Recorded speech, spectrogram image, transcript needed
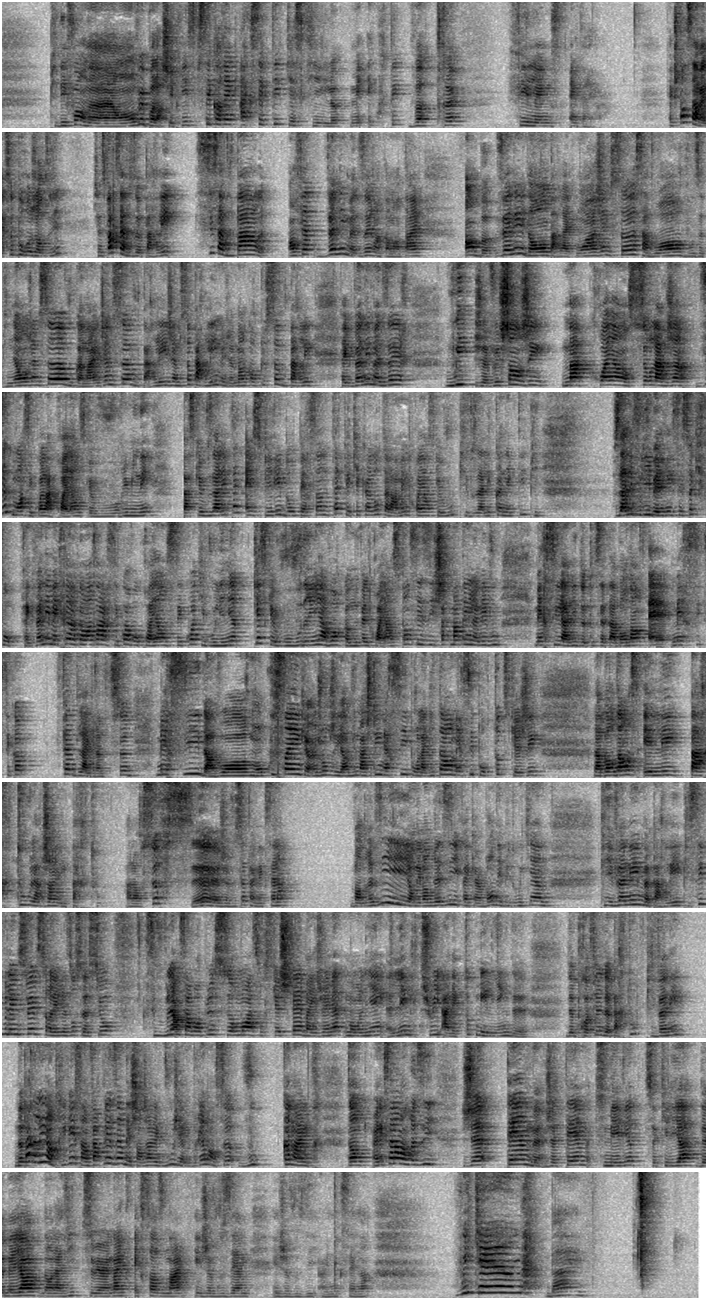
Puis des fois, on, a, veut pas lâcher prise. c'est correct, acceptez qu'est-ce qui est là. Mais écoutez votre feelings intérieur. Fait que je pense que ça va être ça pour aujourd'hui. J'espère que ça vous a parlé. Si ça vous parle, en fait, venez me dire en commentaire en bas. Venez donc parler avec moi. J'aime ça, savoir vos opinions. J'aime ça, vous connaître. J'aime ça, vous parler. J'aime ça parler, mais j'aime encore plus ça, vous parler. Fait que venez me dire oui, je veux changer ma croyance sur l'argent. Dites-moi c'est quoi la croyance que vous ruminez parce que vous allez peut-être inspirer d'autres personnes, peut-être que quelqu'un d'autre a la même croyance que vous, puis vous allez connecter, puis vous allez vous libérer. C'est ça qu'il faut. Fait que venez m'écrire en commentaire, c'est quoi vos croyances, c'est quoi qui vous limite, qu'est-ce que vous voudriez avoir comme nouvelle croyance? Pensez-y, chaque matin, levez-vous. Merci la vie de toute cette abondance. Eh, merci. C'est comme faites de la gratitude. Merci d'avoir mon coussin qu'un jour j'ai envie de m'acheter. Merci pour la guitare. Merci pour tout ce que j'ai. L'abondance, elle est partout. L'argent, est partout. Alors sur ce, je vous souhaite un excellent vendredi. On est vendredi, fait qu'un bon début de week-end. Puis venez me parler. Puis si vous voulez me suivre sur les réseaux sociaux, si vous voulez en savoir plus sur moi, sur ce que je fais, ben je vais mettre mon lien Linktree avec tous mes liens de, de profil de partout. Puis venez me parler en privé. Ça va me faire plaisir d'échanger avec vous. J'aime vraiment ça, vous connaître. Donc, un excellent vendredi. Je t'aime, je t'aime, tu mérites ce qu'il y a de meilleur dans la vie. Tu es un être extraordinaire et je vous aime et je vous dis un excellent week-end. Bye.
